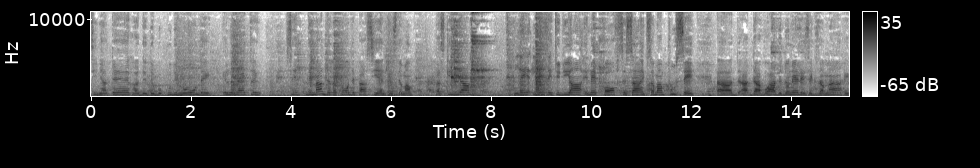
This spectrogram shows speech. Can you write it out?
signataires de, beaucoup de monde et, la lettre demande de report de partiel justement parce qu'il y a les, étudiants et les profs se sentent extrêmement poussés euh, d'avoir, de donner les examens. Et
